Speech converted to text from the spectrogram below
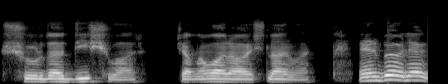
Şurada diş var. Canavar ağaçlar var. Yani böyle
